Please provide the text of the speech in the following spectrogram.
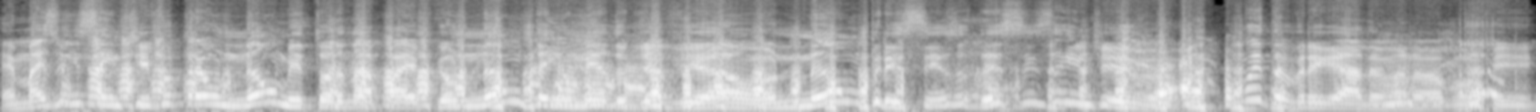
É mais um incentivo para eu não me tornar pai, porque eu não tenho medo de avião. Eu não preciso desse incentivo. Muito obrigado, Emanuel Bonfim.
